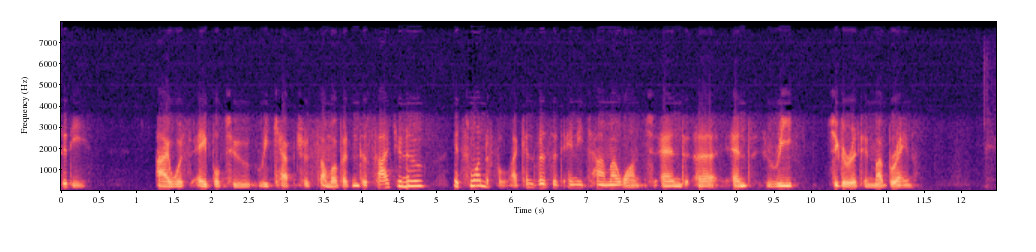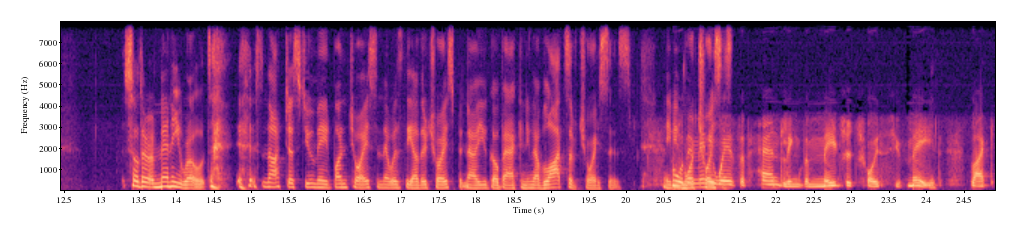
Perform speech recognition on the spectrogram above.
city, I was able to recapture some of it and decide, you know, it's wonderful. I can visit any time I want and uh, and rejigger it in my brain. So there are many roads. it's not just you made one choice and there was the other choice, but now you go back and you have lots of choices. Maybe well, more there are many choices. ways of handling the major choice you've made. Like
